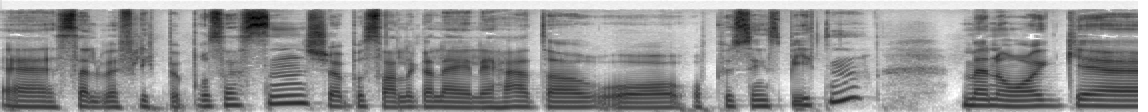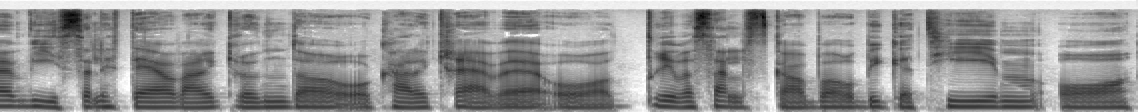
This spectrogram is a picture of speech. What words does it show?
eh, selve flippeprosessen, kjøp og salg av leiligheter og oppussingsbiten, men òg eh, vise litt det å være gründer og hva det krever å drive selskaper og bygge team. Og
